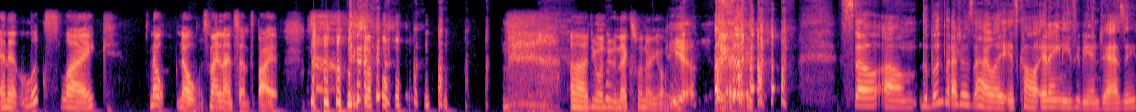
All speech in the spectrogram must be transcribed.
and it looks like no, no, it's ninety nine cents. Buy it. uh, do you want to do the next one, or you want? Me? Yeah. so um, the book that I chose to highlight is called "It Ain't Easy Being Jazzy"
